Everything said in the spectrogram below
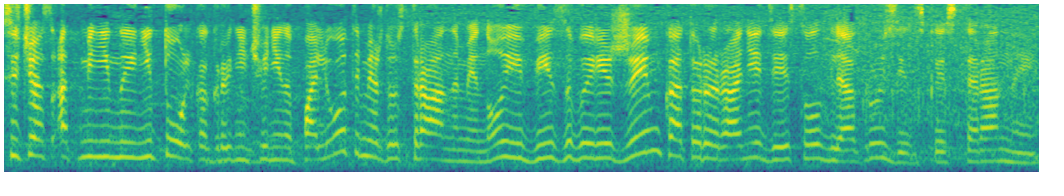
Сейчас отменены не только ограничения на полеты между странами, но и визовый режим, который ранее действовал для грузинской стороны.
